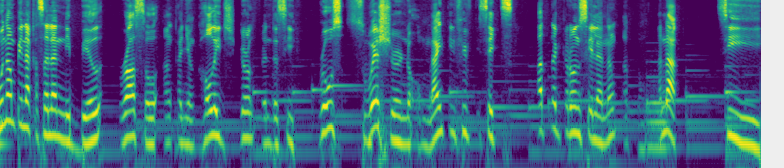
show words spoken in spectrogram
Unang pinakasalan ni Bill Russell ang kanyang college girlfriend na si Rose Swisher noong 1956 at nagkaroon sila ng tatlong anak. Si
